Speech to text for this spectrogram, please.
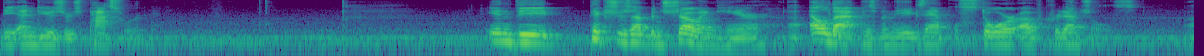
the end user's password. In the pictures I've been showing here, uh, LDAP has been the example store of credentials. Uh,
